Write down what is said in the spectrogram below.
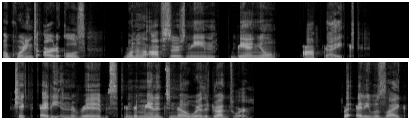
According to articles, one of the officers named Daniel Opdyke kicked Eddie in the ribs and demanded to know where the drugs were. But Eddie was like,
